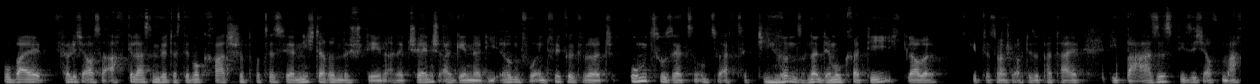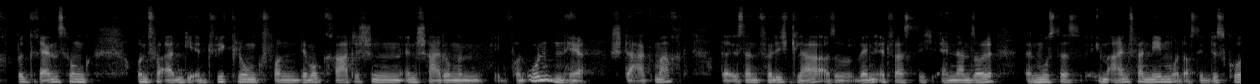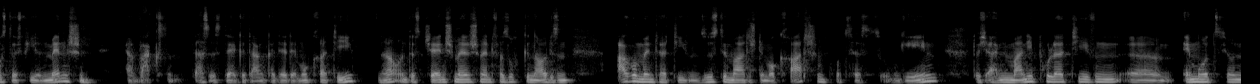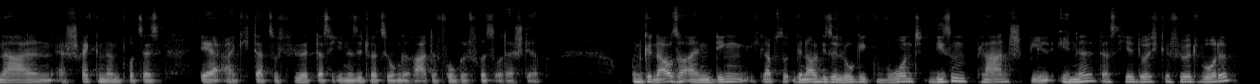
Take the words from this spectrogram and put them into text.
Wobei völlig außer Acht gelassen wird, dass demokratische Prozesse ja nicht darin bestehen, eine Change-Agenda, die irgendwo entwickelt wird, umzusetzen und zu akzeptieren, sondern Demokratie, ich glaube, gibt es zum Beispiel auch diese Partei Die Basis, die sich auf Machtbegrenzung und vor allem die Entwicklung von demokratischen Entscheidungen von unten her stark macht. Da ist dann völlig klar, also wenn etwas sich ändern soll, dann muss das im Einvernehmen und aus dem Diskurs der vielen Menschen erwachsen. Das ist der Gedanke der Demokratie. Ja, und das Change Management versucht genau diesen argumentativen, systematisch-demokratischen Prozess zu umgehen, durch einen manipulativen, äh, emotionalen, erschreckenden Prozess, der eigentlich dazu führt, dass ich in eine Situation gerate, Vogel friss oder stirb. Und genauso ein Ding, ich glaube, so, genau diese Logik wohnt diesem Planspiel inne, das hier durchgeführt wurde.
